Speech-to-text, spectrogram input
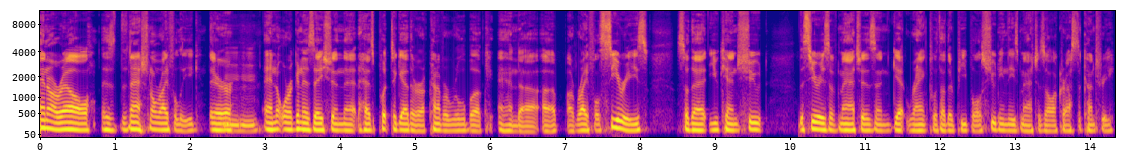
NRL is the National Rifle League. They're an organization that has put together a kind of a rule book and uh, a, a rifle series so that you can shoot the series of matches and get ranked with other people shooting these matches all across the country.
